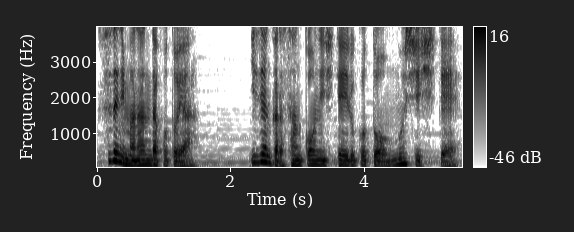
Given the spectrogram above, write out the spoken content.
すでに学んだことや、以前から参考にしていることを無視して、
